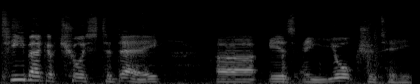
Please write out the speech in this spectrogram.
tea bag of choice today uh, is a Yorkshire tea.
